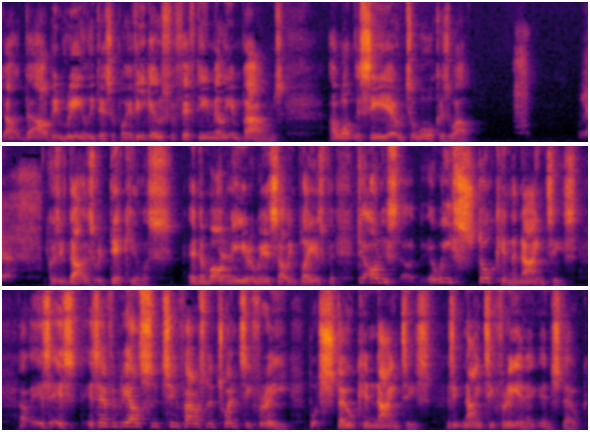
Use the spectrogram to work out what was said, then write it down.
that, that I'll be really disappointed. If he goes for 15 million pounds, I want the CEO to walk as well. Yeah. Because that is ridiculous. In the modern era, we're selling players for. To honest, are we stuck in the 90s? Uh, is, is, is everybody else in 2023 but Stoke in 90s? Is it 93 in, in Stoke?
